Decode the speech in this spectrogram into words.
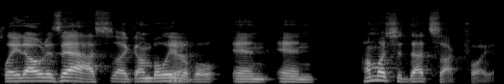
played out his ass like unbelievable, and and how much did that suck for you?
